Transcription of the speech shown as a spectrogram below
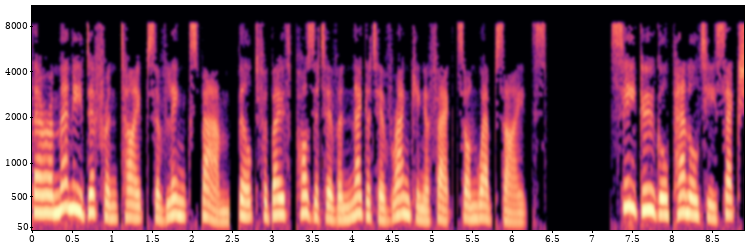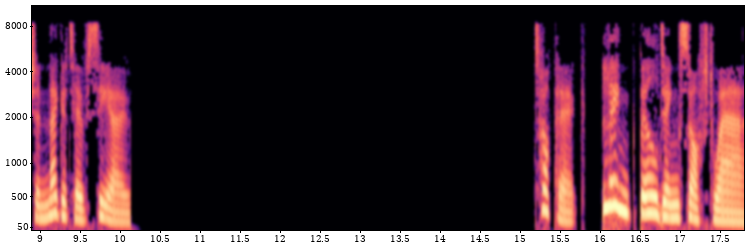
There are many different types of link spam, built for both positive and negative ranking effects on websites. See Google penalty section negative SEO. Topic: Link building software.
